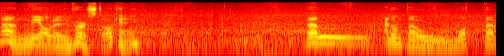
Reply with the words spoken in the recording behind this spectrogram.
And we already in first, okay. Well, I don't know what that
